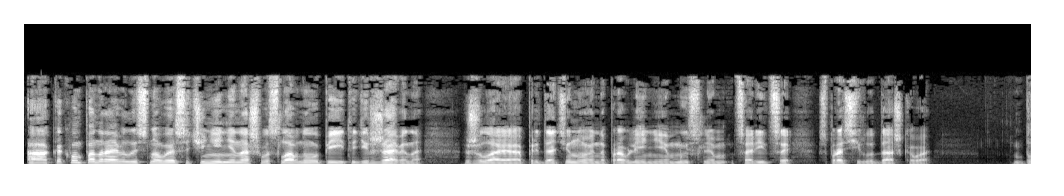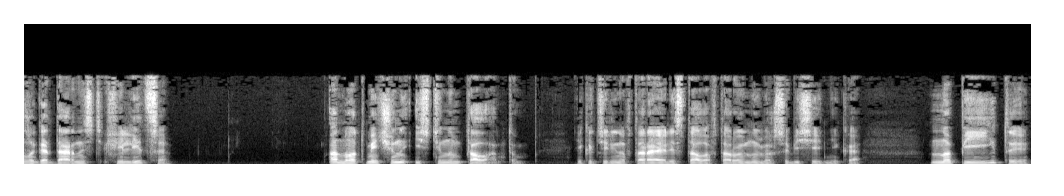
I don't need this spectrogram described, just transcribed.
«А как вам понравилось новое сочинение нашего славного пиита Державина?» Желая придать иное направление мыслям царицы, спросила Дашкова. «Благодарность Фелице?» Оно отмечено истинным талантом. Екатерина II листала второй номер собеседника. Но пииты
